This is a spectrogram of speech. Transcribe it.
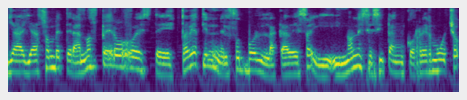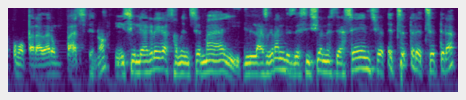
ya ya son veteranos, pero este todavía tienen el fútbol en la cabeza y, no necesitan correr mucho como para dar un pase, ¿no? Y si le agregas a Benzema y las grandes decisiones de Asensio, etcétera, etcétera,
